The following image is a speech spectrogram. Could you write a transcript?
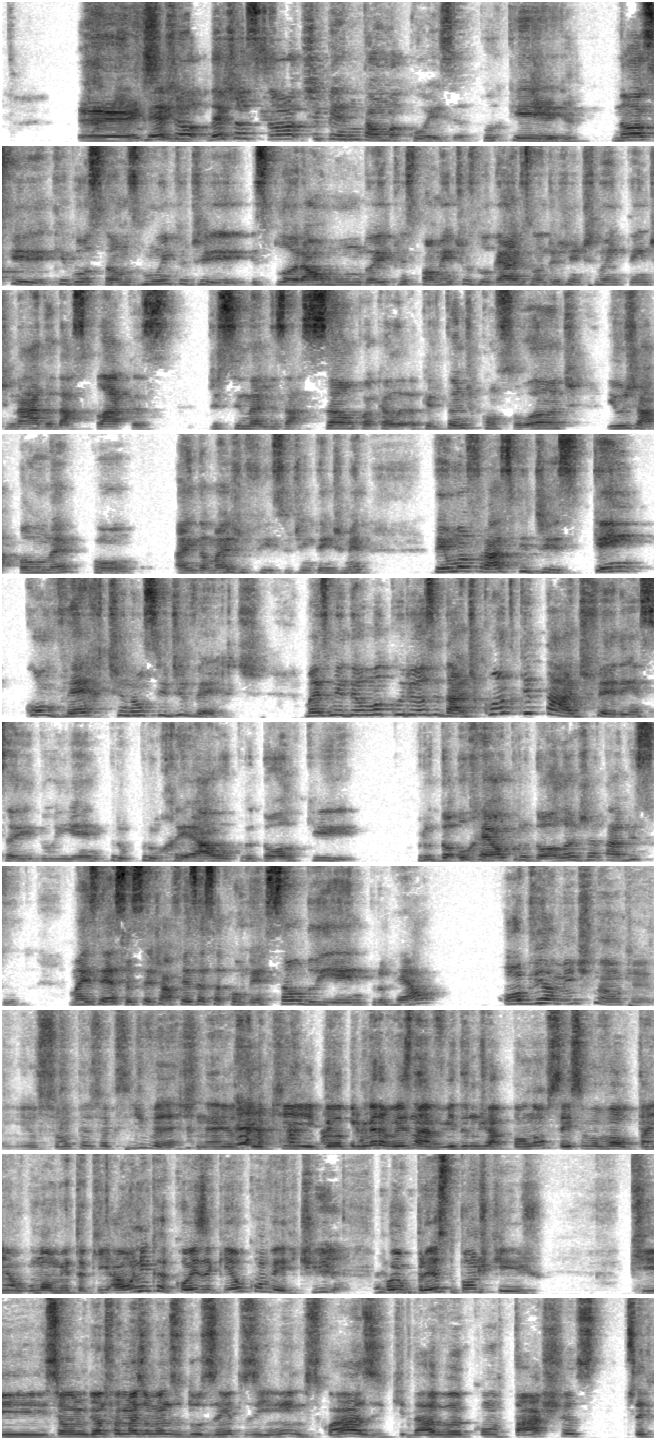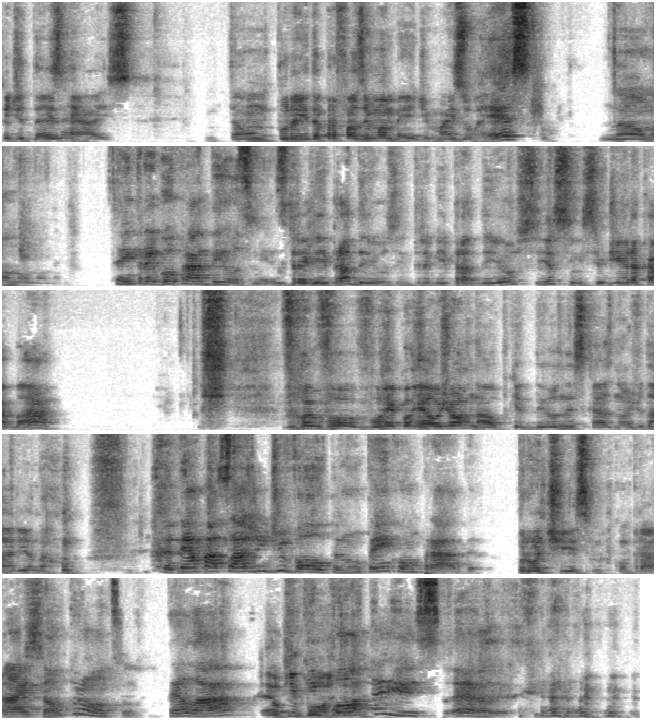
É, deixa, eu, deixa eu só te perguntar uma coisa, porque Diga. nós que, que gostamos muito de explorar o mundo aí, principalmente os lugares onde a gente não entende nada das placas de sinalização, com aquela, aquele tanto de consoante, e o Japão, né, com ainda mais difícil de entendimento. Tem uma frase que diz: quem converte não se diverte. Mas me deu uma curiosidade: quanto que está a diferença aí do iene para o real ou para o dólar? Que pro o real para o dólar já está absurdo. Mas essa você já fez essa conversão do iene para o real? Obviamente não, Kevin. Eu sou uma pessoa que se diverte, né? Eu tô aqui pela primeira vez na vida no Japão, não sei se vou voltar em algum momento aqui. A única coisa que eu converti foi o preço do pão de queijo que, se eu não me engano, foi mais ou menos 200 ienes, quase, que dava com taxas cerca de 10 reais. Então, por aí dá para fazer uma média. Mas o resto, não, não, não, não. Você entregou para Deus mesmo? Entreguei para Deus, entreguei para Deus. E assim, se o dinheiro acabar, vou, vou, vou, recorrer ao jornal, porque Deus, nesse caso, não ajudaria, não. Você tem a passagem de volta, não tem comprada? Prontíssima, comprada. Ah, então sim. pronto. Até lá, é o que importa. O que importa né? é isso. É.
